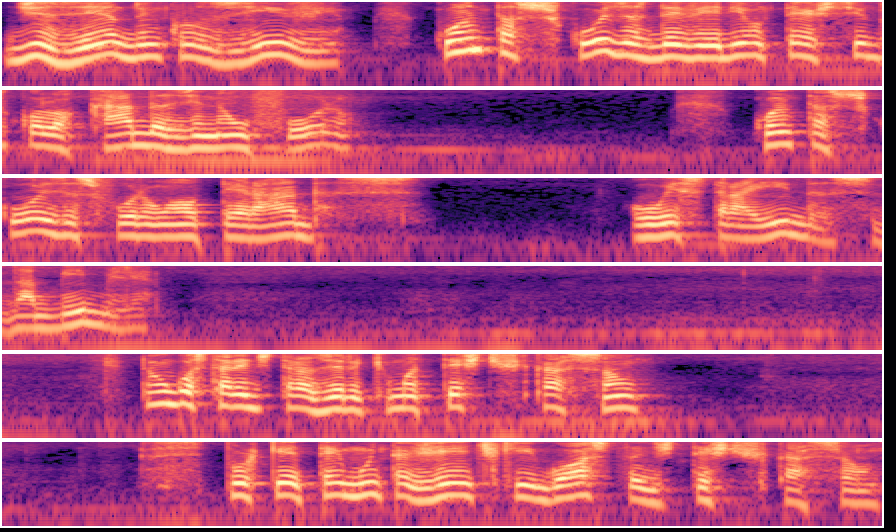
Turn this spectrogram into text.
dizendo inclusive Quantas coisas deveriam ter sido colocadas e não foram? Quantas coisas foram alteradas ou extraídas da Bíblia? Então eu gostaria de trazer aqui uma testificação, porque tem muita gente que gosta de testificação.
